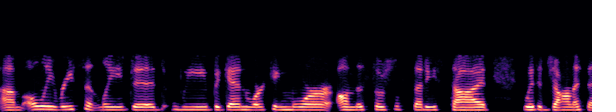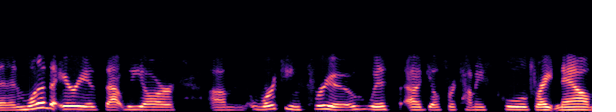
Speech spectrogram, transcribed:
Um, only recently did we begin working more on the social studies side with Jonathan. And one of the areas that we are um, working through with uh, Guilford County Schools right now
